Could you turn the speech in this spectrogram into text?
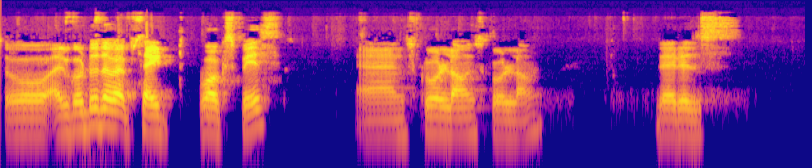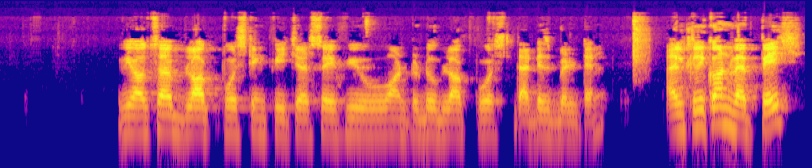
So I'll go to the website workspace and scroll down, scroll down. There is we also have blog posting feature. So if you want to do blog post, that is built in. I'll click on web page,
